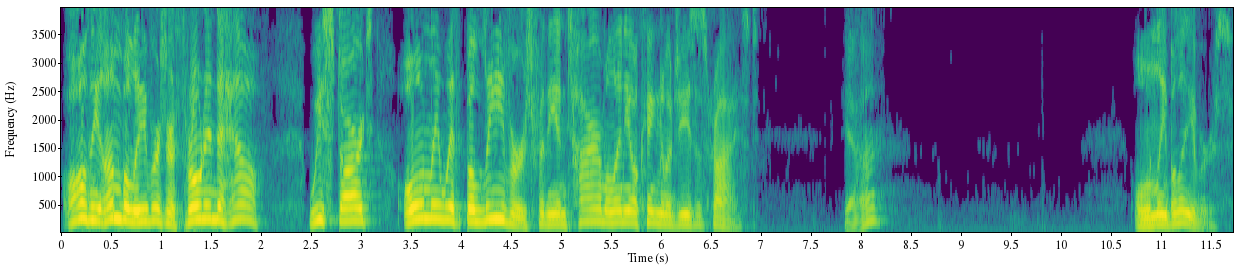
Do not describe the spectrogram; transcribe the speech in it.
all the unbelievers are thrown into hell. We start only with believers for the entire millennial kingdom of Jesus Christ. Yeah? Only believers.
